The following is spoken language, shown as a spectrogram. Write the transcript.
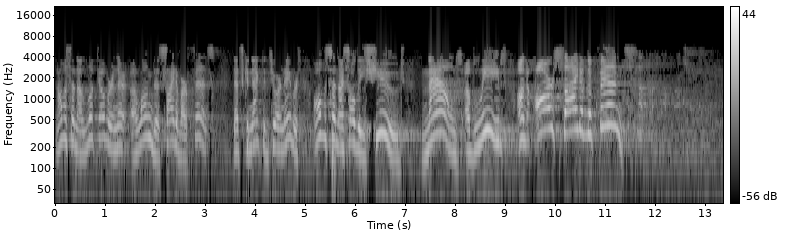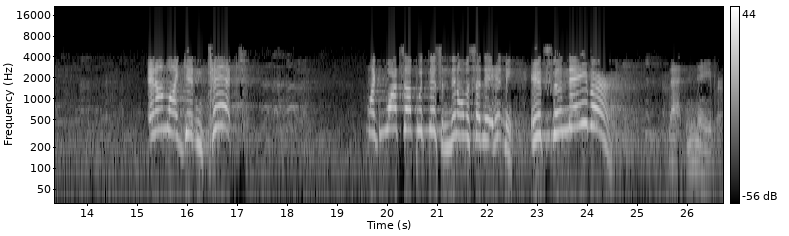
and all of a sudden I looked over and there along the side of our fence that's connected to our neighbors, all of a sudden I saw these huge mounds of leaves on our side of the fence. And I'm like getting ticked. I'm like, what's up with this? And then all of a sudden it hit me. It's the neighbor. That neighbor.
